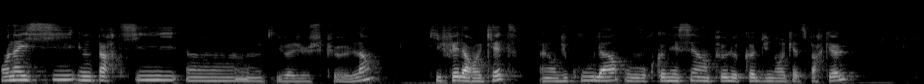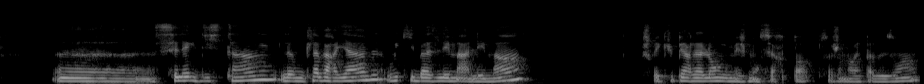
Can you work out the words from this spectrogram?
On a ici une partie euh, qui va jusque là, qui fait la requête. Alors du coup là, vous reconnaissez un peu le code d'une requête Sparkle. Euh, select distinct, donc la variable, wikibase lema, lema. Je récupère la langue mais je m'en sers pas, ça j'en aurais pas besoin.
